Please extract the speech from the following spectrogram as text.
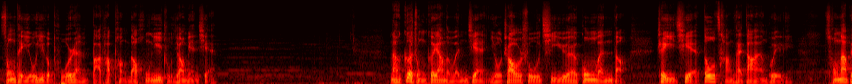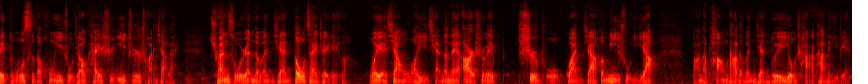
总得由一个仆人把它捧到红衣主教面前。那各种各样的文件，有诏书、契约、公文等，这一切都藏在档案柜里。从那被毒死的红衣主教开始，一直传下来，全族人的文件都在这里了。我也像我以前的那二十位。侍仆、管家和秘书一样，把那庞大的文件堆又查看了一遍。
